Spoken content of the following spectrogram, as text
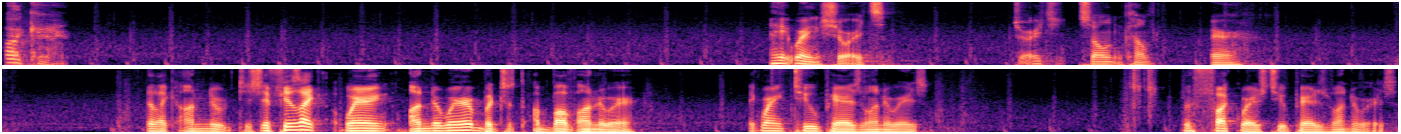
Fuck. I hate wearing shorts. Shorts are so uncomfortable. wear. Feel like under. It feels like wearing underwear, but just above underwear. Like wearing two pairs of underwears. The fuck wears two pairs of underwears?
